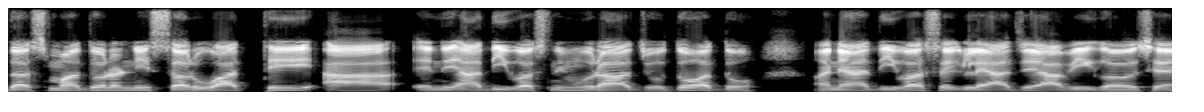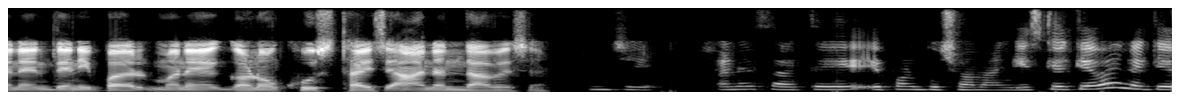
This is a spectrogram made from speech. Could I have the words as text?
દસમા ધોરણની શરૂઆતથી આ, એની, આ દિવસની હું રાહ જોતો હતો અને આ દિવસ એટલે આજે આવી ગયો છે અને તેની પર મને ઘણો ખુશ થાય છે, આનંદ આવે છે. અને સાથે એ પણ પૂછવા માંગીશ કે કહેવાય ને કે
